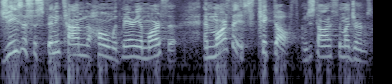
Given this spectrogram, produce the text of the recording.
Jesus is spending time in the home with Mary and Martha, and Martha is ticked off. I'm just honest in my journals.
